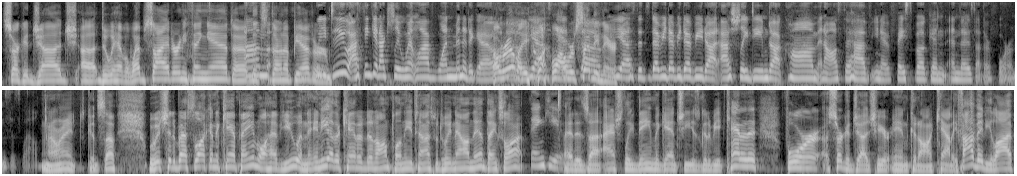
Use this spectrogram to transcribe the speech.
Circuit Judge. Uh, do we have a website or anything yet uh, that's Um, done up yet? Or? We do. I think it actually went live one minute ago. Oh, really? Um, yes, While we're sitting um, here. Yes, it's www.ashleydeem.com. And I also have, you know, Facebook and, and those other forums as well. All right, good stuff. We wish you the best luck in the campaign. We'll have you and any other candidate on plenty of times between now and then. Thanks a lot. Thank you. That is uh, Ashley Deem. Again, she is going to be a candidate for a circuit judge here in Kanawha County. 580 Live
